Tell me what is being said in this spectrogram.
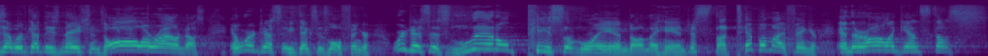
said, We've got these nations all around us, and we're just, he takes his little finger, we're just this little piece of land on the hand, just the tip of my finger, and they're all against us.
